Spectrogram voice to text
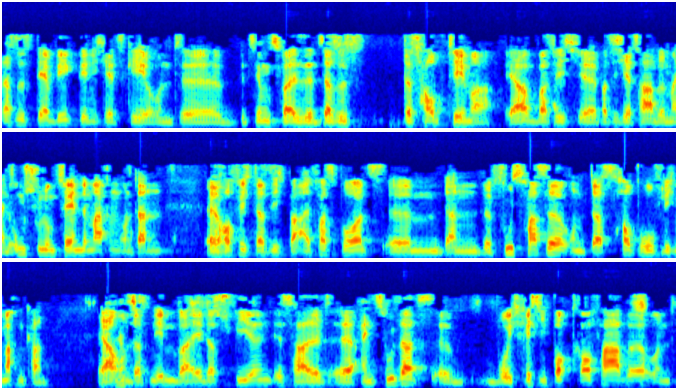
das ist der Weg, den ich jetzt gehe und äh, beziehungsweise das ist das Hauptthema, ja, was ich, äh, was ich jetzt habe, meine Umschulung zu Ende machen und dann äh, hoffe ich, dass ich bei Alpha Sports ähm, dann äh, Fuß fasse und das hauptberuflich machen kann. Ja, und das nebenbei, das Spielen ist halt äh, ein Zusatz, äh, wo ich richtig Bock drauf habe und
